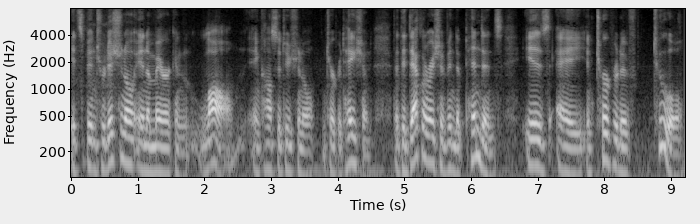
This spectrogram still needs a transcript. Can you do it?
it's been traditional in American law and constitutional interpretation that the Declaration of Independence is a interpretive tool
